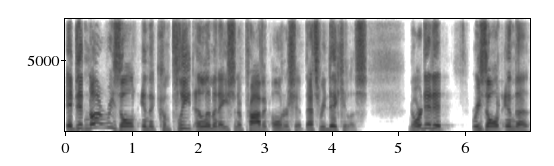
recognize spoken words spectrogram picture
It did not result in the complete elimination of private ownership. That's ridiculous. Nor did it result in the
